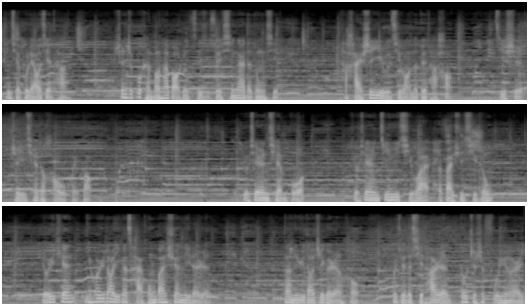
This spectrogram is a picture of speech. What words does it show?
并且不了解她，甚至不肯帮她保住自己最心爱的东西，她还是一如既往的对他好，即使这一切都毫无回报。有些人浅薄，有些人金玉其外而败絮其中。有一天，你会遇到一个彩虹般绚丽的人。当你遇到这个人后，会觉得其他人都只是浮云而已。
